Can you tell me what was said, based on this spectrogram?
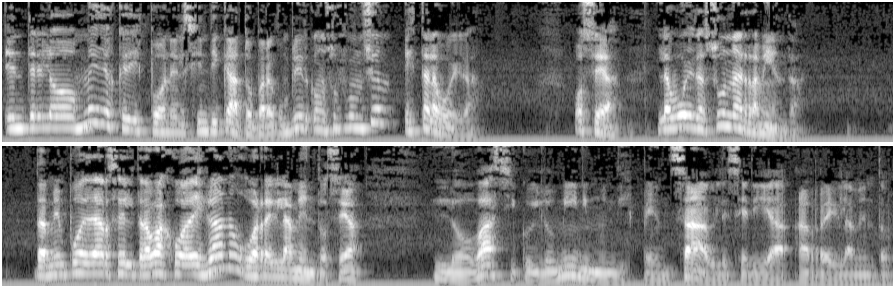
entre los medios que dispone el sindicato para cumplir con su función está la huelga. O sea, la huelga es una herramienta. También puede darse el trabajo a desgano o a reglamento, o sea, lo básico y lo mínimo indispensable sería a reglamento.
